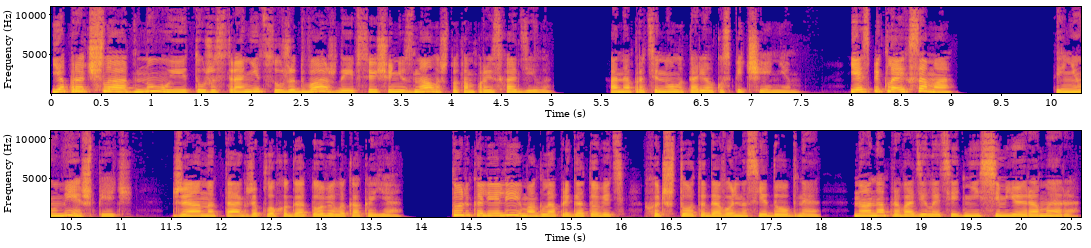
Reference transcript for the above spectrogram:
Я прочла одну и ту же страницу уже дважды и все еще не знала, что там происходило. Она протянула тарелку с печеньем. «Я испекла их сама», «Ты не умеешь печь». Джианна так же плохо готовила, как и я. Только Лили могла приготовить хоть что-то довольно съедобное, но она проводила эти дни с семьей Ромеро.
